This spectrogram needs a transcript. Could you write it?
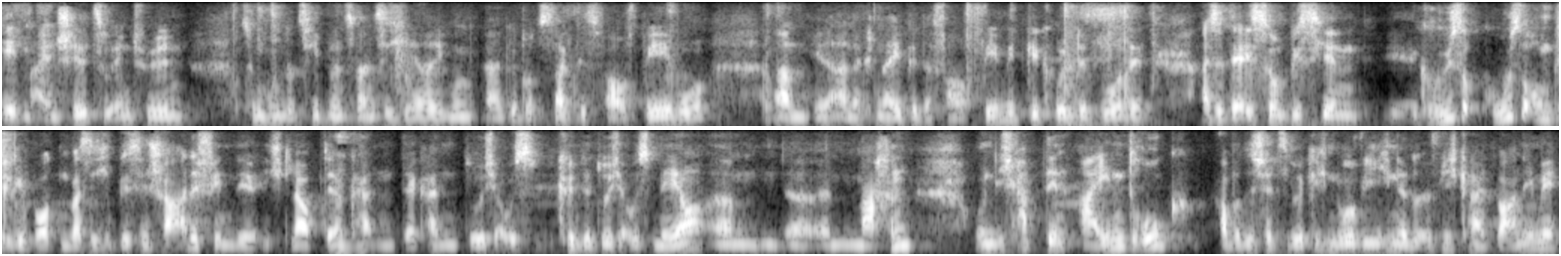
eben ein Schild zu enthüllen zum 127-jährigen äh, Geburtstag des VfB, wo ähm, in einer Kneipe der VfB mitgegründet wurde. Also der ist so ein bisschen Grüßer, Grußeronkel geworden, was ich ein bisschen schade finde. Ich glaube, der kann, der kann durchaus, könnte durchaus mehr ähm, äh, machen. Und ich habe den Eindruck, aber das ist jetzt wirklich nur, wie ich ihn in der Öffentlichkeit wahrnehme,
